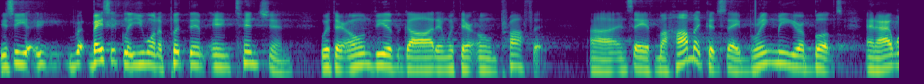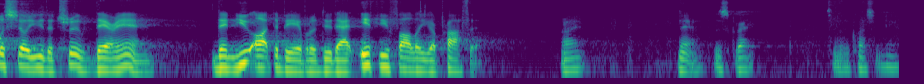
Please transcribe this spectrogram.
You see, basically, you want to put them in tension with their own view of God and with their own prophet. Uh, and say, if Muhammad could say, Bring me your books and I will show you the truth therein, then you ought to be able to do that if you follow your prophet. Right? Yeah, this is great. Some other question here.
